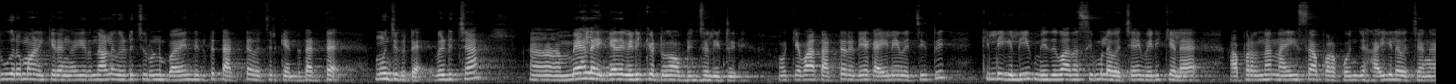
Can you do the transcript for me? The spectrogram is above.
தூரமாக நிற்கிறேங்க இருந்தாலும் வெடிச்சிரும்னு பயந்துக்கிட்டு தட்டை வச்சுருக்கேன். இந்த தட்டை மூஞ்சிக்கிட்டேன் வெடித்தா மேலே எங்கேயாவது வெடிக்கட்டும் அப்படின்னு சொல்லிட்டு. ஓகேவா? தட்டை ரெடியாக கையிலே வச்சுட்டு கிள்ளி கிள்ளி மெதுவாக தான் சிம்மில் வச்சேன். வெடிக்கலை. அப்புறம் தான் நைஸாக அப்புறம் கொஞ்சம் ஹையில் வச்சேங்க.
